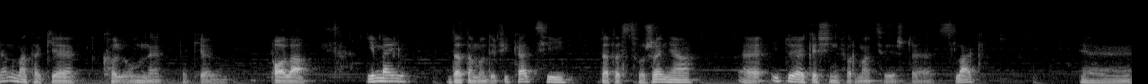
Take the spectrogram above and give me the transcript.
i on ma takie kolumny, takie pola e-mail, data modyfikacji, data stworzenia e, i tu jakieś informacje jeszcze Slack e,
